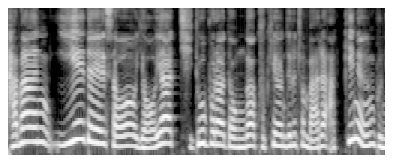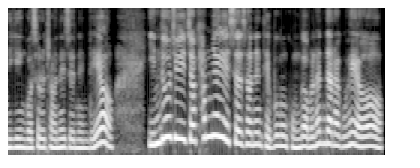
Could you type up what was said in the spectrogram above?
다만 이에 대해서 여야 지도부라던가 국회의원들은 좀 말을 아끼는 분위기인 것으로 전해졌는데요. 인도주의적 협력에 있어서는 대부분 공감을 한다라고 해요.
